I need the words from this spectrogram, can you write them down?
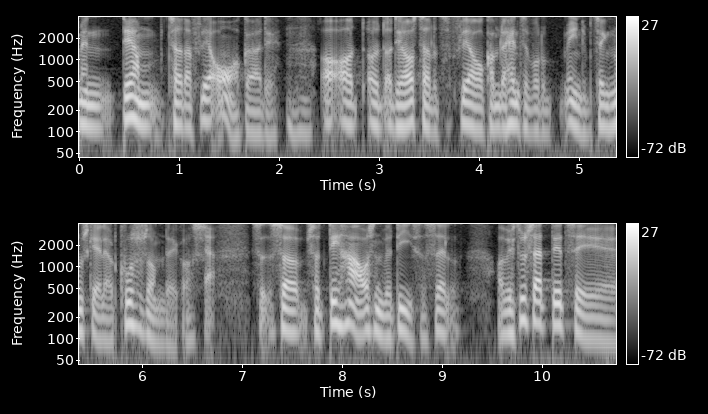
men det har taget dig flere år at gøre det. Mm-hmm. Og, og, og, og det har også taget dig flere år at komme derhen til, hvor du egentlig tænker, nu skal jeg lave et kursus om det, ikke også? Ja. Så, så, så det har også en værdi i sig selv. Og hvis du satte det til,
